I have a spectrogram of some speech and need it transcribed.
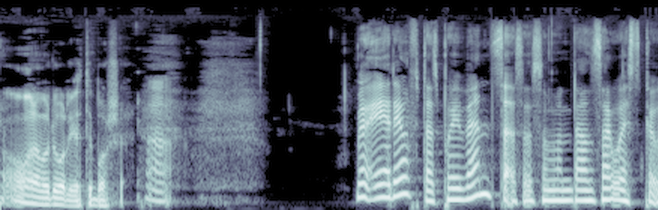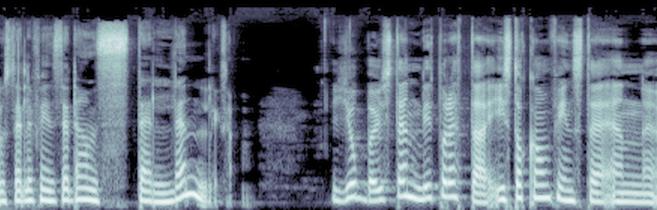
Ja, den var dålig göteborgare. Ja. Men är det oftast på events alltså, som man dansar West Coast eller finns det dansställen? Liksom? Vi jobbar ju ständigt på detta. I Stockholm finns det en eh,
